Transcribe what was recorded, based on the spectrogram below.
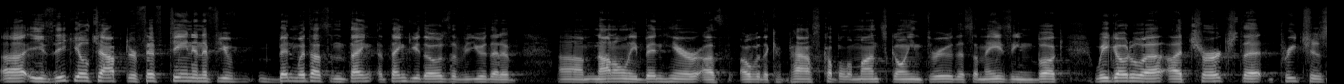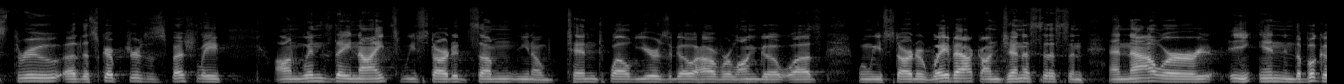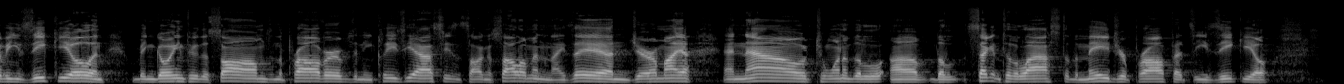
uh, Ezekiel chapter 15. And if you've been with us, and thank, thank you, those of you that have um, not only been here uh, over the past couple of months going through this amazing book, we go to a, a church that preaches through uh, the scriptures, especially on Wednesday nights. We started some, you know, 10, 12 years ago, however long ago it was, when we started way back on Genesis. And, and now we're in, in the book of Ezekiel, and we've been going through the Psalms and the Proverbs and Ecclesiastes and Song of Solomon and Isaiah and Jeremiah. And now to one of the, uh, the second to the last of the major prophets, Ezekiel.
